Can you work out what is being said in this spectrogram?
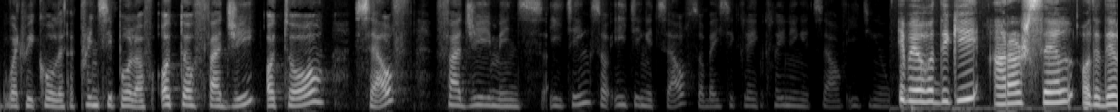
what we call a principle of autophagy auto self Faji means eating, so eating itself, so basically cleaning ইবে হদিকি আরার সেল ওদের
